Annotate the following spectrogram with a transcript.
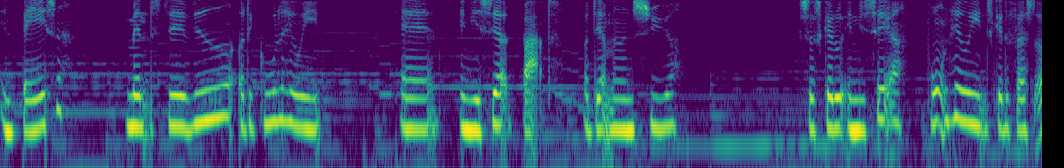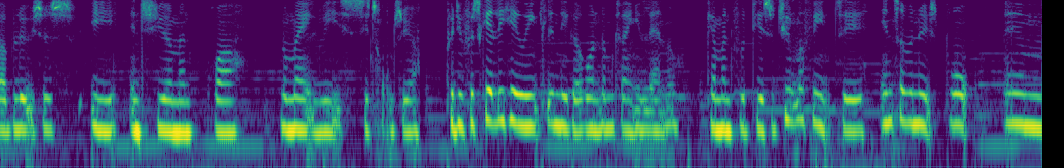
en base, mens det hvide og det gule heroin er injicerbart og dermed en syre. Så skal du injicere brun heroin, skal det først opløses i en syre, man bruger normalvis citronsyre. På de forskellige heroinklinikker rundt omkring i landet kan man få diacetylmorfin til intravenøs brug, øhm,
